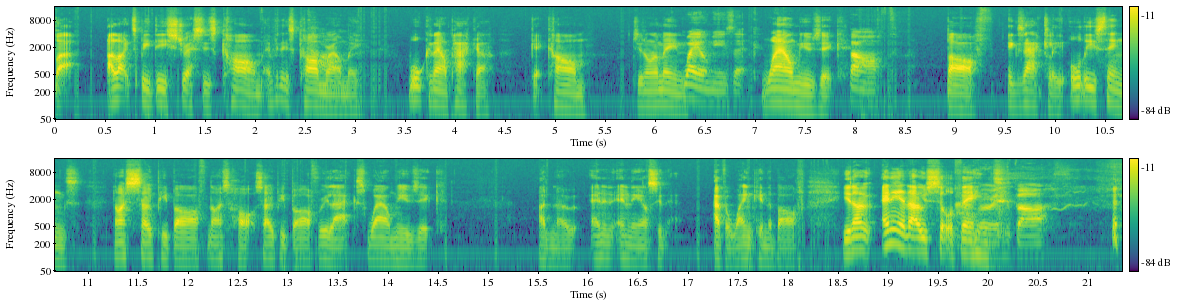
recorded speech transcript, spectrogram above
but I like to be de-stressed. Is calm. Everything's calm, Calm. around me. Walk an alpaca. Get calm. Do you know what I mean? Whale music, Wow music. bath. Bath. Exactly. All these things. Nice soapy bath. Nice hot soapy bath. Relax. Wow music. I don't know. Any, anything else? In, have a wank in the bath. You know, any of those sort of things. In the bath.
